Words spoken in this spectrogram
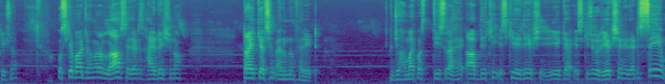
ठीक है उसके बाद जो हमारा लास्ट है that is hydration of tricalcium aluminium ferrite जो हमारे पास तीसरा है, आप देखिए इसकी रिएक्शन ये क्या, इसकी जो रिएक्शन है that is same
